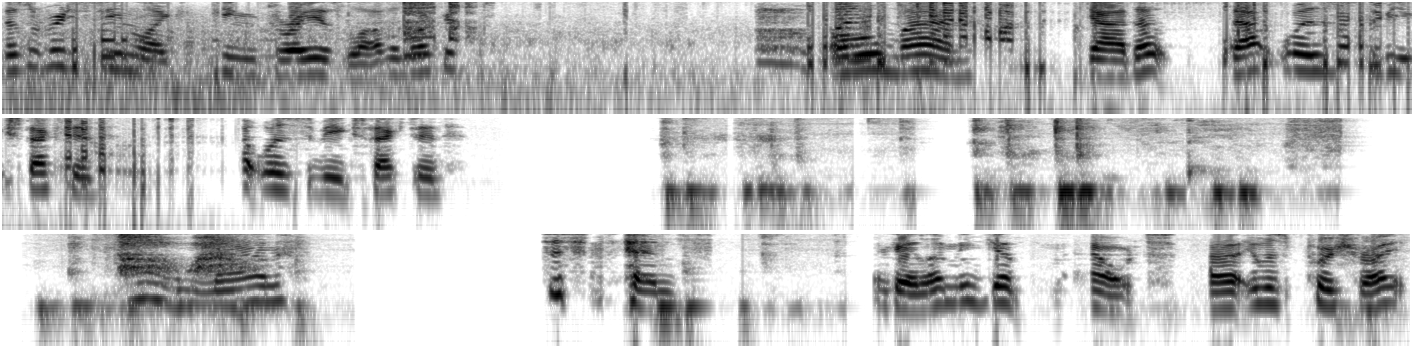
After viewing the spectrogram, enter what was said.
doesn't really seem like Team Grey has lava buckets. Oh man, yeah, that that was to be expected. That was to be expected. Oh, wow. man. This is tense. Okay, let me get them out. Uh, it was push, right?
